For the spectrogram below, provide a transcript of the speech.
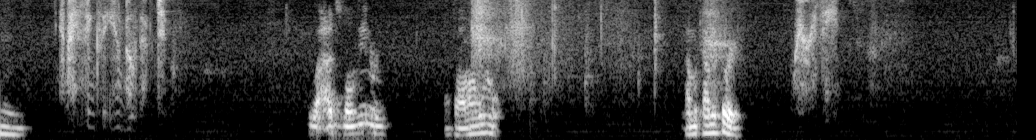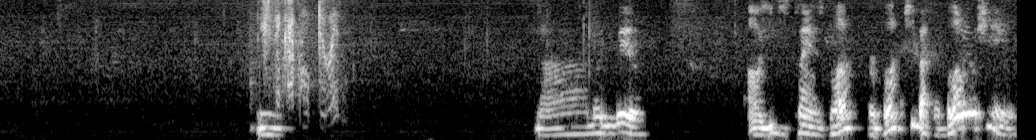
Mm. And I think that you know that too. Well, I just want Henry. That's all I want. I'm a count of three. Where is he? Mm. You hmm. think I won't do it? Nah, I know you will. Oh, you just playing his bluff? Her bluff? She about to blow your shit.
